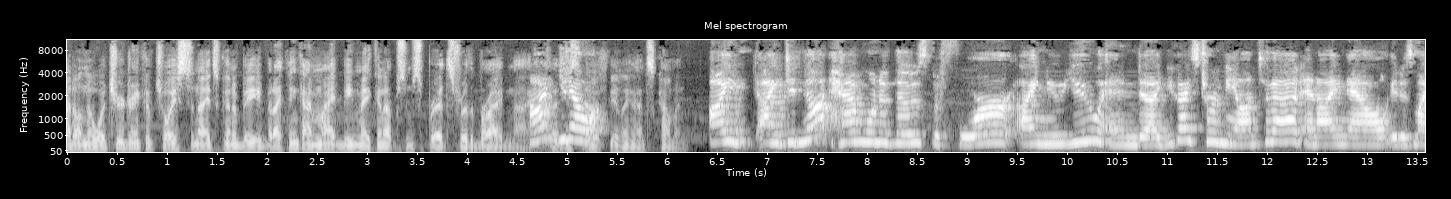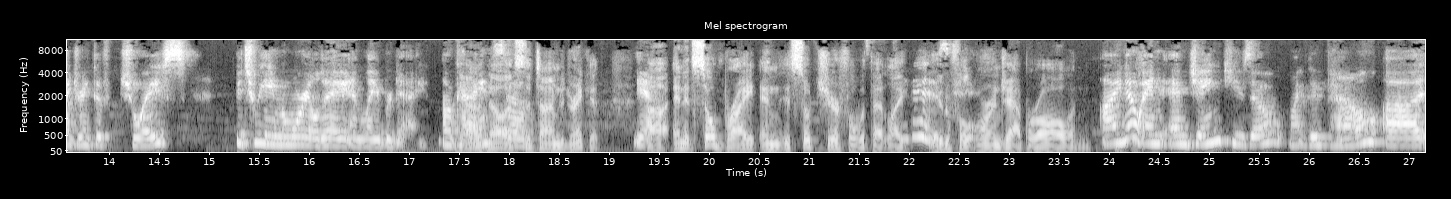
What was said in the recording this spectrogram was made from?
I don't know what your drink of choice tonight's going to be, but I think I might be making up some spritz for the bride and I. I, I just know, have a feeling that's coming. I I did not have one of those before I knew you, and uh, you guys turned me on to that, and I now it is my drink of choice. between Memorial Day and Labor Day. Okay. Yeah, no, so, it's the time to drink it. Yeah. Uh, and it's so bright and it's so cheerful with that like beautiful orange Aperol and I know. And and Jane Cuozzo, my good pal, uh,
